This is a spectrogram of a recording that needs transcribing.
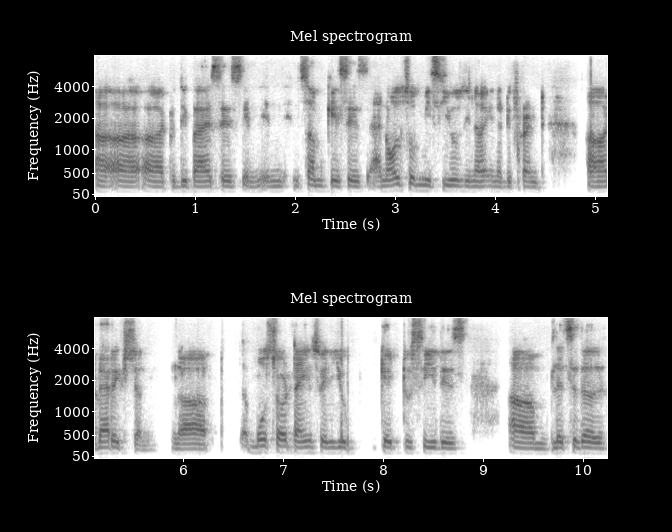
uh, uh, uh, to the biases in, in, in some cases and also misuse in a in a different uh, direction. Uh, most of the times when you get to see this, um, let's say the,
